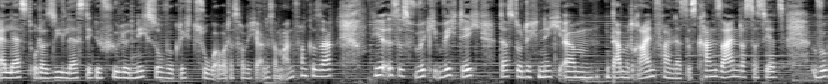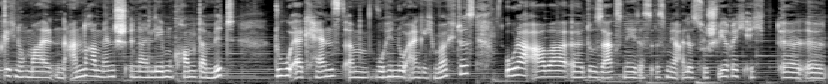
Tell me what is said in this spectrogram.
er lässt oder sie lässt die Gefühle nicht so wirklich zu. Aber das habe ich ja alles am Anfang gesagt. Hier ist es wirklich wichtig, dass du dich nicht ähm, damit reinfallen lässt. Es kann sein, dass das jetzt wirklich nochmal ein anderer Mensch in dein Leben kommt, damit du erkennst, ähm, wohin du eigentlich möchtest. Oder aber äh, du sagst, nee, das ist mir alles zu schwierig. Ich äh, äh,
